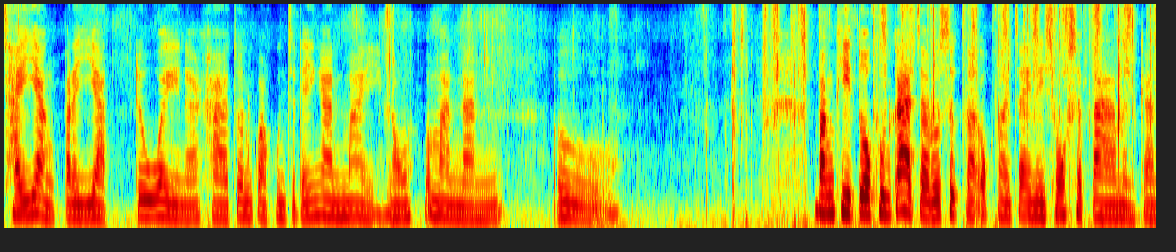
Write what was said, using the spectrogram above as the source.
ใช้อย่างประหยัดด้วยนะคะ จนกว่าคุณจะได้งานใหม่เนาะประมาณนั้นเออบางทีตัวคุณก็อาจจะรู้สึกน้อยอกน้อยใจในโชคชะตาเหมือนกัน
